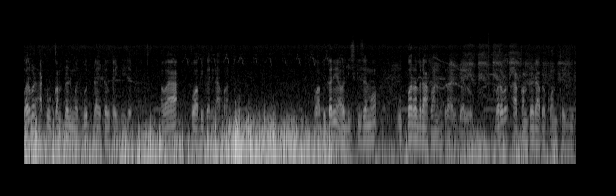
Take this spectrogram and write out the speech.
બરાબર? આટલું કમ્પ્લીટ મજબૂત ટાઇટલ થઈ ગયું છે. હવે આ કોપી કરી નાખવાનું. કોપી કરીને હવે ડિસ્ક્રિપ્શનમાં ઉપર જ રાખવાનું મિત્રો આ પહેલું બરાબર? આ કમ્પ્લીટ આપણે કોમ થઈ ગયું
